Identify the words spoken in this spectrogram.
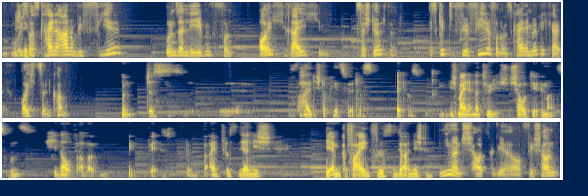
Maurice, du hast keine Ahnung, wie viel unser Leben von euch Reichen zerstört wird. Es gibt für viele von uns keine Möglichkeit, euch zu entkommen. Und das äh, halte ich doch jetzt für etwas, etwas übertrieben. Ich meine, natürlich schaut ihr immer zu uns hinauf, aber wir, wir beeinflussen ja nicht, wir beeinflussen ja nicht. Niemand schaut zu dir herauf. Wir schauen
